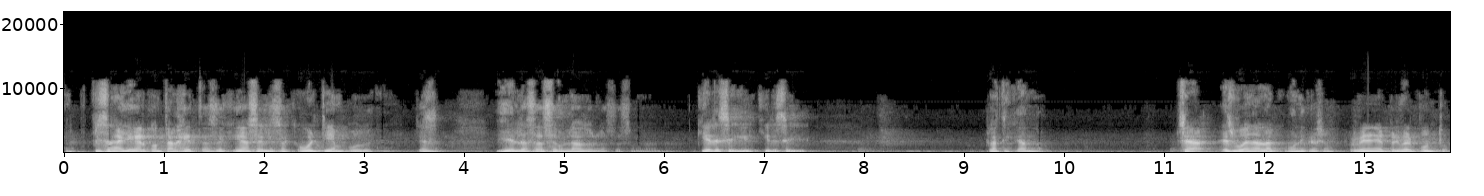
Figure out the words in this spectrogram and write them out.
Empiezan a llegar con tarjetas de que ya se les acabó el tiempo y él las hace a un lado, las hace a un lado. Quiere seguir, quiere seguir platicando. O sea, es buena la comunicación. Pero miren el primer punto.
